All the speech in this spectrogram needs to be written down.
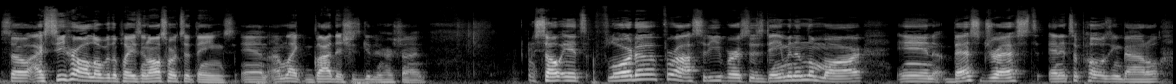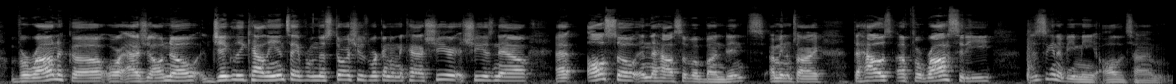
So I see her all over the place in all sorts of things, and I'm like glad that she's getting her shine. So it's Florida Ferocity versus Damon and Lamar in Best Dressed and its a posing battle. Veronica, or as y'all know, Jiggly Caliente from the store, she was working on the cashier. She is now at, also in the House of Abundance. I mean, I'm sorry, the House of Ferocity. This is to be me all the time.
